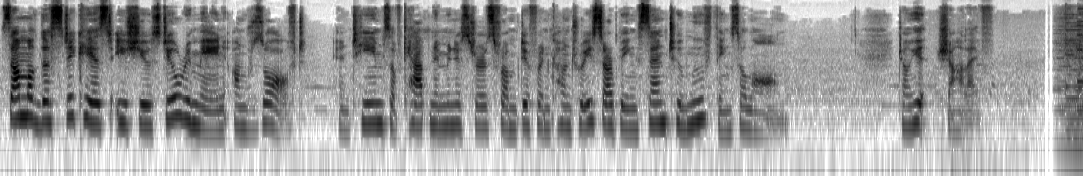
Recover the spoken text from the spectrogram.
some of the stickiest issues still remain unresolved, and teams of cabinet ministers from different countries are being sent to move things along. 张悦，上海 Life。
